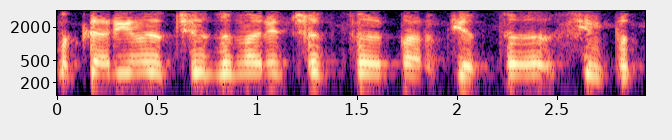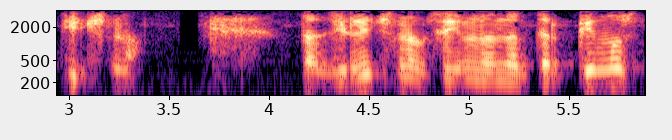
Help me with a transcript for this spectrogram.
макар иначе да наричат партията симпатична. Тази лична взаимна нетърпимост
